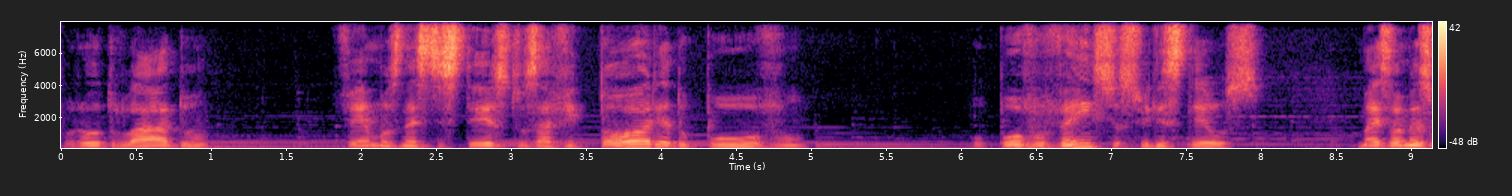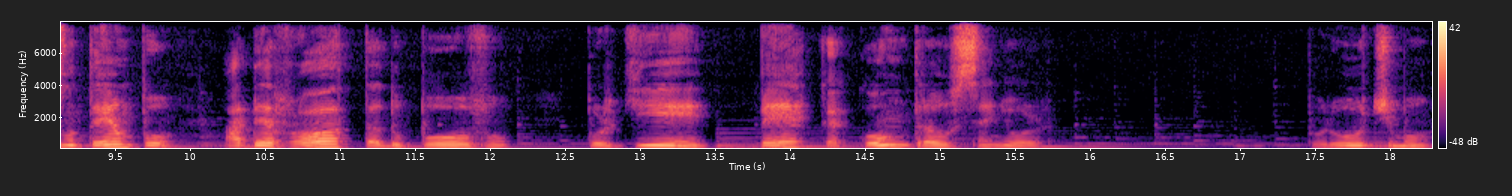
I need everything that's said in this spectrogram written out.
Por outro lado, vemos nestes textos a vitória do povo o povo vence os filisteus, mas ao mesmo tempo a derrota do povo, porque peca contra o Senhor. Por último,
